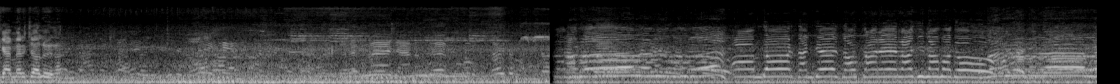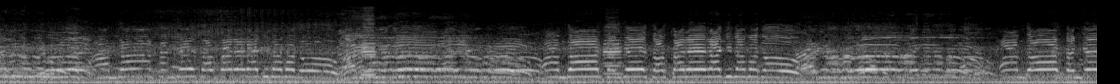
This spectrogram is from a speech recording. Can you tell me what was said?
कॅमेरा चालू आहे ना? आमदार संजय सावकारे राजीनामा दो। आमदार संजय सावकारे राजीनामा दो। आमदार संजय सावकारे राजीनामा दो। आमदार संजय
